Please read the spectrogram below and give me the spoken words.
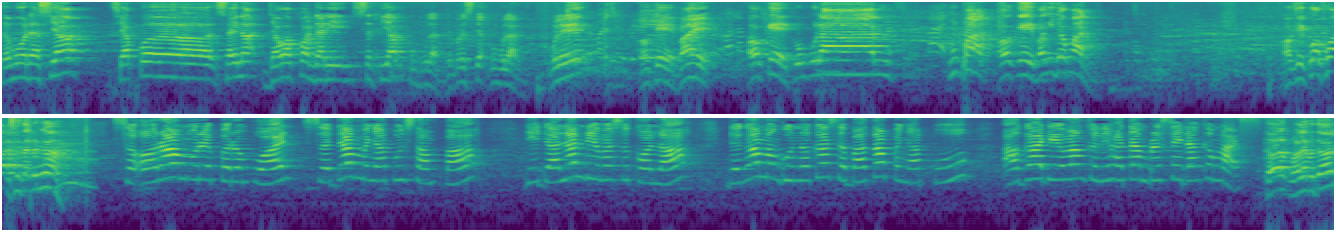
Semua dah siap? Siapa saya nak jawapan dari setiap kumpulan, daripada setiap kumpulan. Boleh? Okey, baik. Okey, kumpulan empat. Okey, bagi jawapan. Okey, kuat-kuat saya tak dengar. Seorang murid perempuan sedang menyapu sampah di dalam dewan sekolah dengan menggunakan sebatang penyapu agar dewan kelihatan bersih dan kemas. Betul? Boleh betul?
